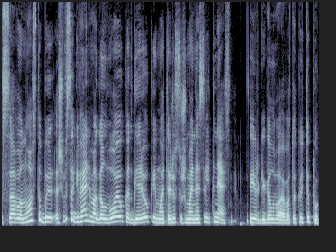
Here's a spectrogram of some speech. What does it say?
savo nuostabai, aš visą gyvenimą galvojau, kad geriau, kai moteris už mane silpnesnė. Irgi galvoja, va tokiu tipu.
